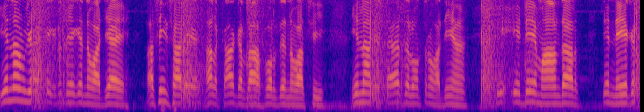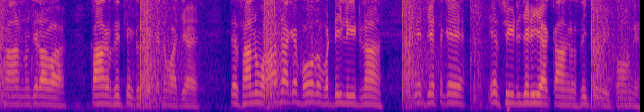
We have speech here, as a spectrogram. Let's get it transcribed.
ਇਹਨਾਂ ਨੂੰ ਜਿਹੜਾ ਟਿਕਟ ਦੇ ਕੇ ਨਵਾਜਿਆ ਹੈ, ਅਸੀਂ ਸਾਰੇ ਹਲਕਾ ਗੁਰਦਾਸਪੁਰ ਦੇ ਨਿਵਾਸੀ, ਇਹਨਾਂ ਦੇ ਤਹਿ ਦਿਲੋਂ ਧੰਨਵਾਦੀ ਹਾਂ। ਕਿ ਏਡੇ ਇਮਾਨਦਾਰ ਤੇ ਨੇਕ ਇਨਸਾਨ ਨੂੰ ਜਿਹੜਾ ਵਾ ਕਾਂਗਰਸ ਦੀ ਟਿਕਟ ਦੇ ਕੇ ਨਵਾਜਿਆ ਹੈ। ਤੇ ਸਾਨੂੰ ਆਸ ਹੈ ਕਿ ਬਹੁਤ ਵੱਡੀ ਲੀਡ ਨਾਲ ਇਹ ਜਿੱਤ ਕੇ ਇਹ ਸੀਟ ਜਿਹੜੀ ਆ ਕਾਂਗਰਸ ਦੀ ਝੋਲੀ ਪਾਉਣਗੇ।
